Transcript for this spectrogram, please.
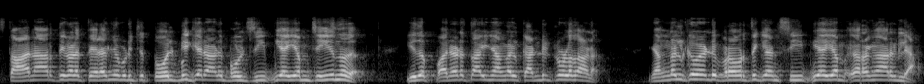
സ്ഥാനാർത്ഥികളെ തിരഞ്ഞുപിടിച്ച് തോൽപ്പിക്കലാണ് ഇപ്പോൾ സി പി ഐ എം ചെയ്യുന്നത്. ഇത് പലയിടത്തായി ഞങ്ങൾ കണ്ടിട്ടുള്ളതാണ്. ഞങ്ങൾക്ക് വേണ്ടി പ്രവർത്തിക്കാൻ സി പി ഐ എം ഇറങ്ങാറില്ല.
